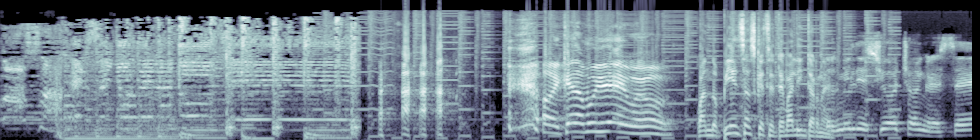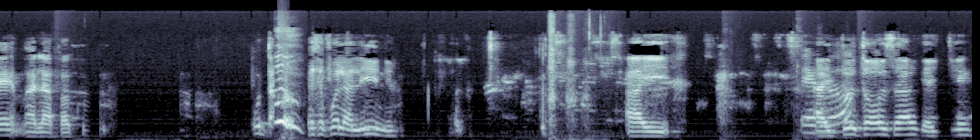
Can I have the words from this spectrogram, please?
pasa? ¡El señor de la noche! Ay, queda muy bien, weón. Cuando piensas que se te va el internet. 2018 ingresé a la facu. Puta, esa fue la línea. Ahí. Ahí tú todos sabes que.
